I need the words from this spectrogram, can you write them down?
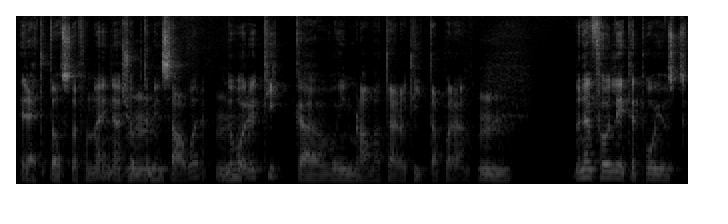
rätt bössa för mig när jag köpte Mm. min Sauer. Mm. Då var det ju Ticka var inblandat där och titta på den. Mm. Men den föll lite på just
